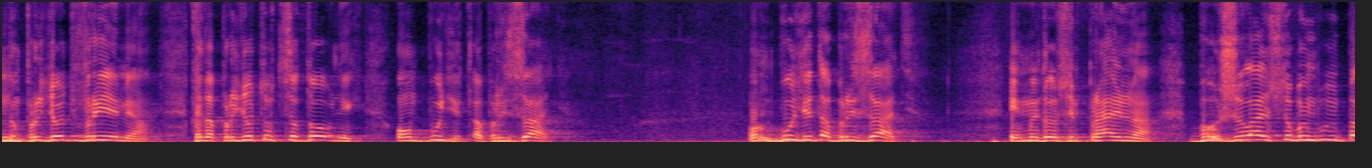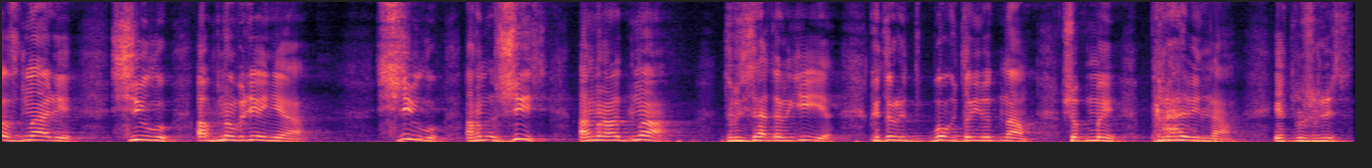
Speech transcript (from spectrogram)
Но придет время, когда придет тот садовник, он будет обрезать. Он будет обрезать. И мы должны правильно, Бог желает, чтобы мы познали силу обновления, силу, она, жизнь, она одна. Друзья дорогие, которые Бог дает нам, чтобы мы правильно эту жизнь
